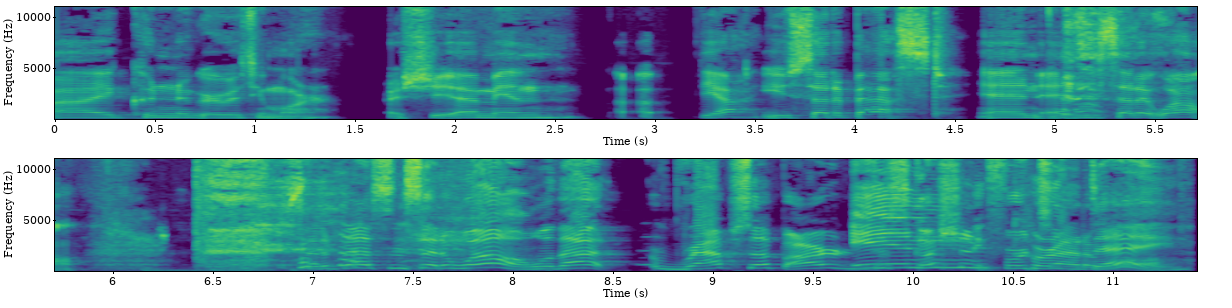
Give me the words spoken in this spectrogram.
I couldn't agree with you more. She, I mean, uh, yeah, you said it best and, and you said it well. said it best and said it well. Well, that wraps up our discussion Incredible. for today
